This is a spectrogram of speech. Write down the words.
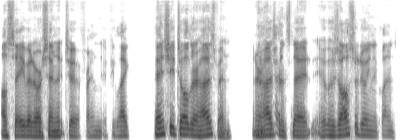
I'll save it or send it to a friend if you like. Then she told her husband, and her husband said, who's also doing the cleanse,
